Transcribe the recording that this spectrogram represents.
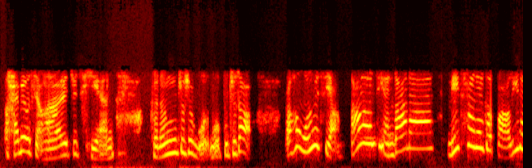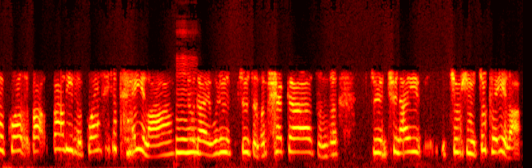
还没有小孩之前。可能就是我我不知道，然后我会想，当然简单啦，离开那个暴力的关暴暴力的关系就可以了，嗯、对不对？我就就怎么 pack 啊，怎么就去哪里，就是就可以了。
